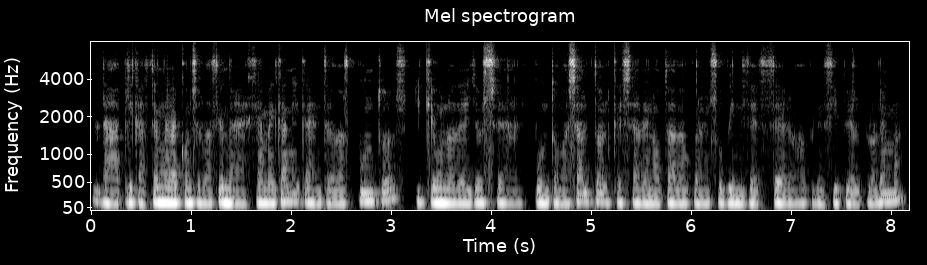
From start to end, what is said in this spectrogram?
la aplicación de la conservación de la energía mecánica entre dos puntos y que uno de ellos sea el punto más alto, el que se ha denotado con el subíndice 0 al principio del problema,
